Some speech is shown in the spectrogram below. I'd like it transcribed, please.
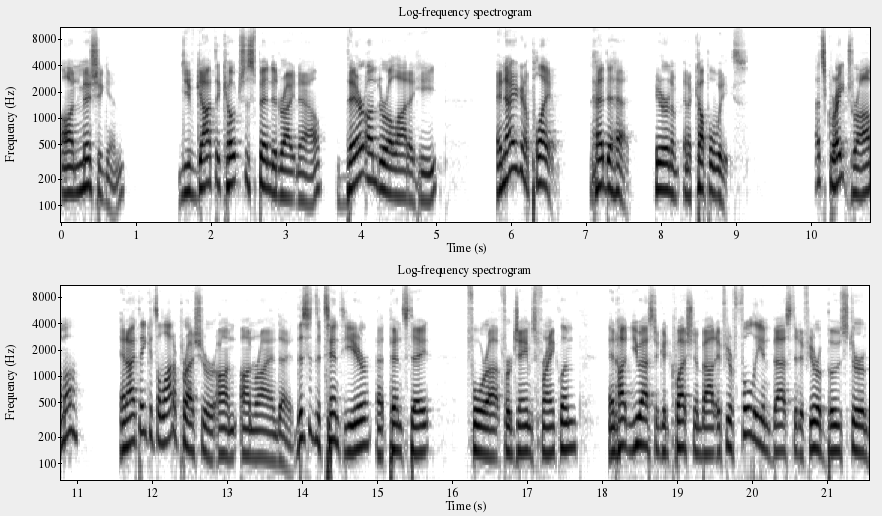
on Michigan. You've got the coach suspended right now. They're under a lot of heat. And now you're going to play them head to head here in a, in a couple weeks. That's great drama. And I think it's a lot of pressure on on Ryan Day. This is the tenth year at Penn State for uh, for James Franklin. And Hutton, you asked a good question about if you're fully invested, if you're a booster,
